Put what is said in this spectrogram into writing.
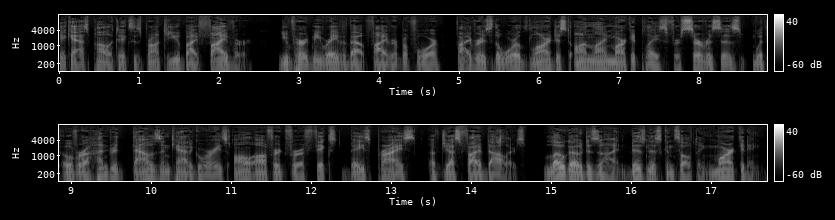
Kick Ass Politics is brought to you by Fiverr. You've heard me rave about Fiverr before. Fiverr is the world's largest online marketplace for services with over 100,000 categories, all offered for a fixed base price of just $5. Logo design, business consulting, marketing,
